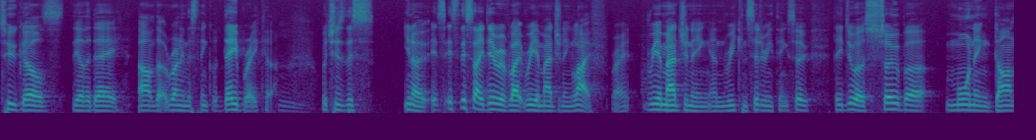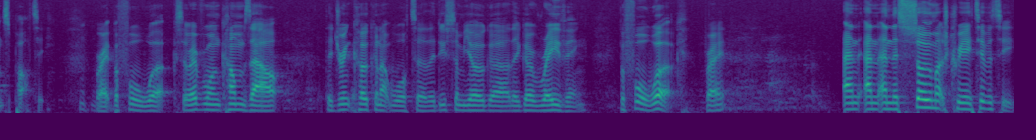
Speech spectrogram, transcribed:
two girls the other day um, that are running this thing called Daybreaker, which is this, you know, it's, it's this idea of like reimagining life, right? Reimagining and reconsidering things. So they do a sober morning dance party, right, before work. So everyone comes out, they drink coconut water, they do some yoga, they go raving before work, right? and, and, and there's so much creativity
